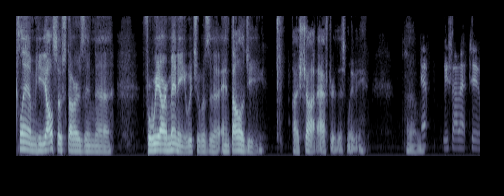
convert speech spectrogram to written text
Clem, he also stars in uh, For We Are Many, which was an anthology I shot after this movie. Um, Yep. we saw that too.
